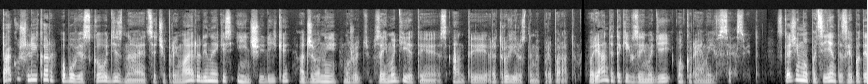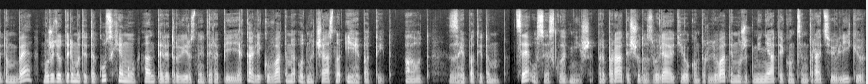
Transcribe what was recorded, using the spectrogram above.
Також лікар обов'язково дізнається, чи приймає людина якісь інші ліки, адже вони можуть взаємодіяти з антиретровірусними препаратами. Варіанти таких взаємодій окремий всесвіт. Скажімо, пацієнти з гепатитом Б можуть отримати таку схему антиретровірусної терапії, яка лікуватиме одночасно і гепатит. А от з гепатитом С усе складніше. Препарати, що дозволяють його контролювати, можуть міняти концентрацію ліків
